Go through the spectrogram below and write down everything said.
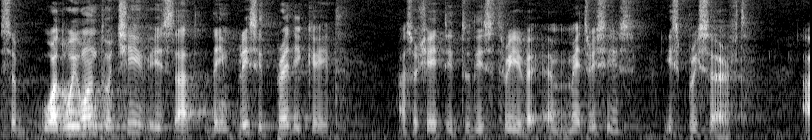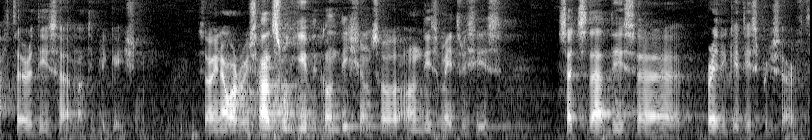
So what we want to achieve is that the implicit predicate associated to these three uh, matrices is preserved after this uh, multiplication. So in our results, we give the conditions on these matrices such that this uh, predicate is preserved.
